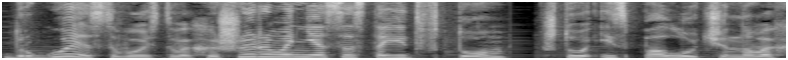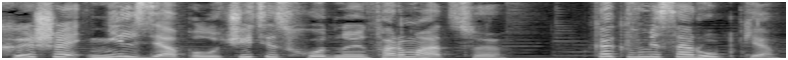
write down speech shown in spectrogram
Другое свойство хэширования состоит в том, что из полученного хэша нельзя получить исходную информацию. Как в мясорубке.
